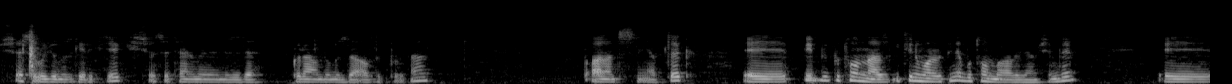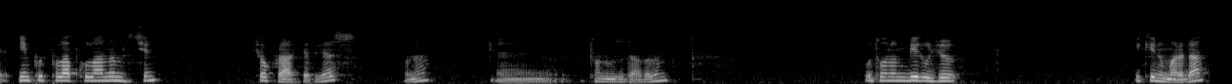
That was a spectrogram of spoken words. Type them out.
Şase ucumuz gerekecek. Şase terminalimizi de ground'umuzu da aldık buradan. Bağlantısını yaptık. Ee, bir, bir buton lazım. 2 numaralı pine buton bağlayacağım şimdi. Ee, input pull-up kullandığımız için çok rahat yapacağız bunu. Ee, butonumuzu da alalım. Butonun bir ucu 2 numarada.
